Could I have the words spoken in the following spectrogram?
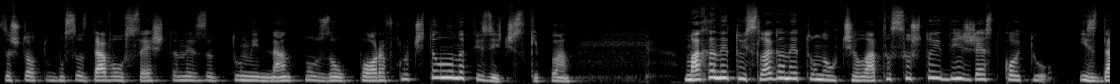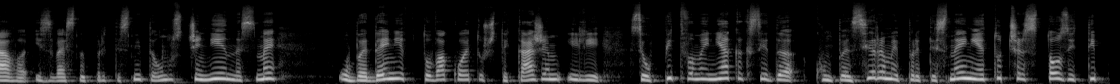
защото му създава усещане за доминантност, за опора, включително на физически план. Махането и слагането на очилата също е един жест, който издава известна притеснителност, че ние не сме убедени в това, което ще кажем или се опитваме някакси да компенсираме притеснението чрез този тип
